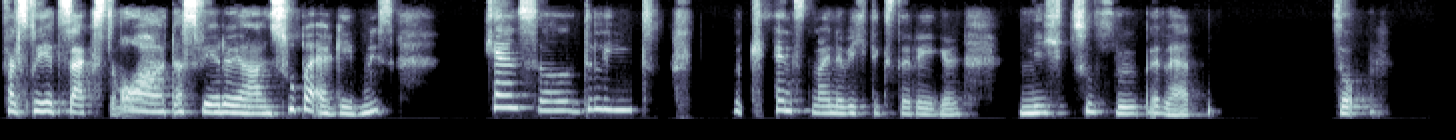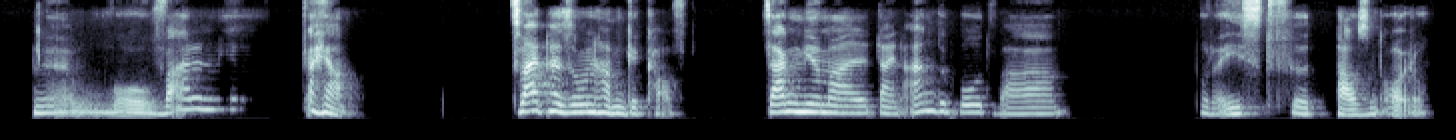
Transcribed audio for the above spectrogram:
Falls du jetzt sagst, oh, das wäre ja ein super Ergebnis, cancel, delete. Du kennst meine wichtigste Regel. Nicht zu früh bewerten. So, äh, wo waren wir? Ach ja, zwei Personen haben gekauft. Sagen wir mal, dein Angebot war oder ist für 1000 Euro.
